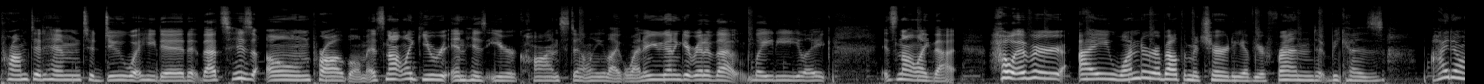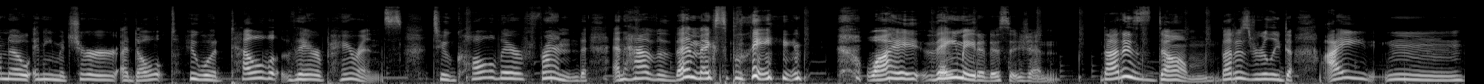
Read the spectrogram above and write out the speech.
prompted him to do what he did, that's his own problem. It's not like you were in his ear constantly like when are you to get rid of that lady like it's not like that. However, I wonder about the maturity of your friend because I don't know any mature adult who would tell their parents to call their friend and have them explain why they made a decision. That is dumb. That is really dumb. I, mm,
